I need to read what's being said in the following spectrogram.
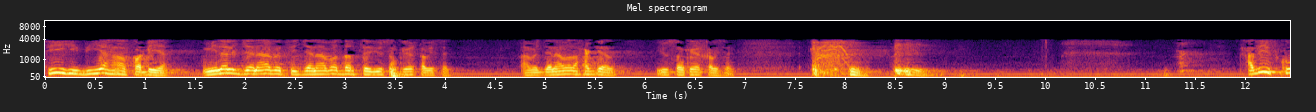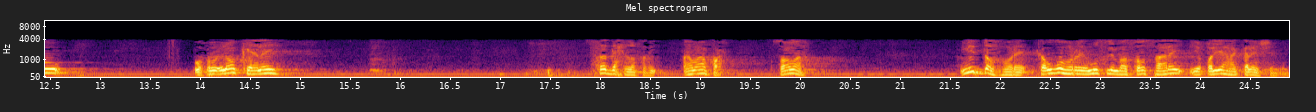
Fiihi biyaha fadhiya min aljanaabati janaabo darteed yuusan kaga qabaysanin ama janaabada xaggeeda yuusan kaga qabaysanin xadiidku wuxuu inoo keenay saddex lafdi ama afar soo ma midda hore ka ugu horreeya muslim baa soo saaray iyo qolyaha kalen sheegay.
